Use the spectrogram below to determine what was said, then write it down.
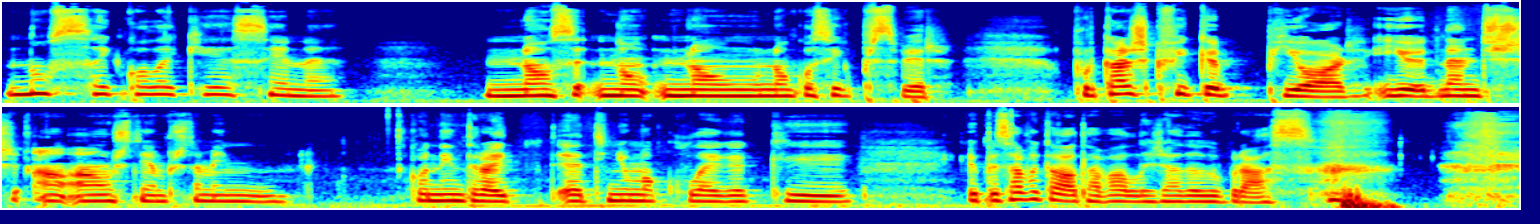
não sei qual é que é a cena. Não, não, não, não consigo perceber. Porque acho que fica pior. E antes, há, há uns tempos também, quando entrei, eh, tinha uma colega que eu pensava que ela estava aleijada do braço.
